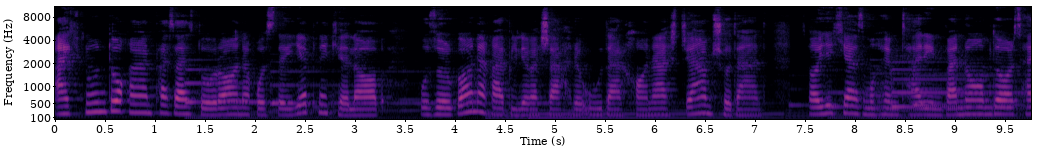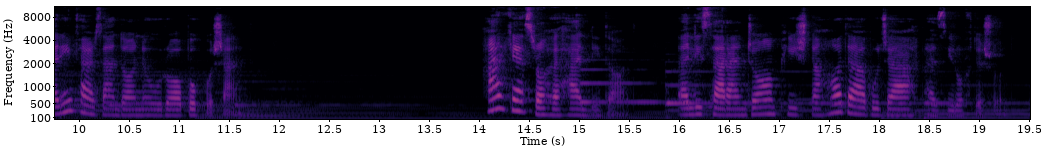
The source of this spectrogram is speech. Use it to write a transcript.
اکنون دو قرن پس از دوران قصه ابن کلاب بزرگان قبیله و شهر او در خانهاش جمع شدند تا یکی از مهمترین و نامدارترین فرزندان او را بکشند. هر کس راه حلی داد ولی سرانجام پیشنهاد ابوجهل پذیرفته شد.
